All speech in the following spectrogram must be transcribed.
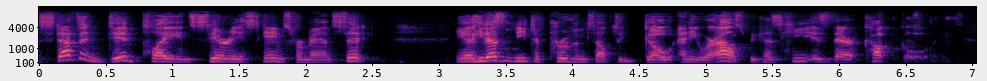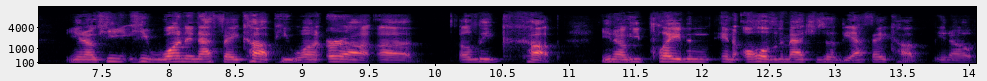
Steffen did play in serious games for Man City. You know, he doesn't need to prove himself to go anywhere else because he is their cup goalie. You know, he he won an FA Cup, he won or a, a, a League Cup. You know, he played in in all of the matches of the FA Cup. You know,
